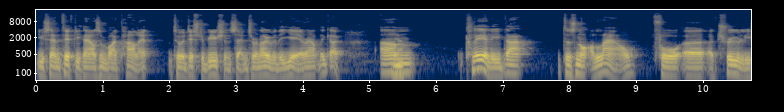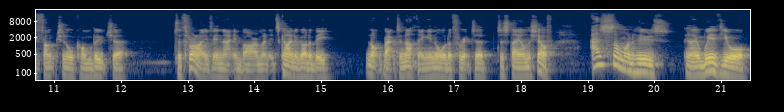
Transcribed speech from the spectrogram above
You send fifty thousand by pallet to a distribution centre, and over the year, out they go. Um, yeah. Clearly, that does not allow for a, a truly functional kombucha to thrive in that environment. It's kind of got to be knocked back to nothing in order for it to, to stay on the shelf as someone who's you know with your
